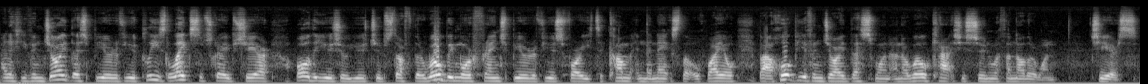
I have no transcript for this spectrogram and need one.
and if you've enjoyed this beer review, please like, subscribe, share, all the usual YouTube stuff. There will be more French beer reviews for you to come in the next little while, but I hope you've enjoyed this one, and I will catch you soon with another one. Cheers.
